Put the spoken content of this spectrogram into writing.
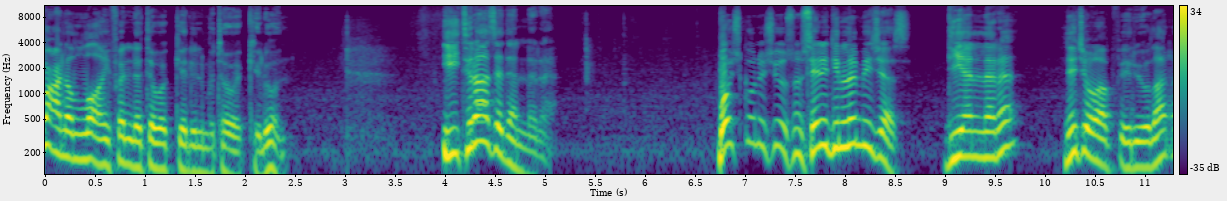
وَعَلَى اللّٰهِ فَلَّتَوَكَّلِ الْمُتَوَكِّلُونَ İtiraz edenlere, boş konuşuyorsun seni dinlemeyeceğiz diyenlere ne cevap veriyorlar?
